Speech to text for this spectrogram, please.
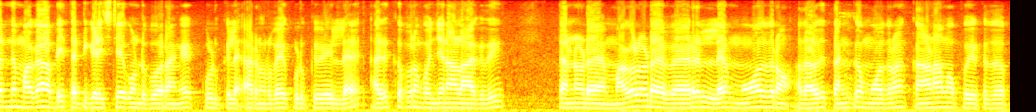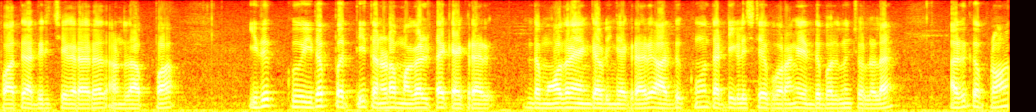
அந்த மகா அப்படியே தட்டி கழிச்சிட்டே கொண்டு போகிறாங்க கொடுக்கல அறநூறுபாய் கொடுக்கவே இல்லை. அதுக்கப்புறம் கொஞ்ச நாள் ஆகுது. தன்னோட மகளோட விரலில் மோதிரம் அதாவது தங்க மோதிரம் காணாமல் போயிருக்கிறத பார்த்து அதிர்ச்சியாகிறாரு அந்த அப்பா. இதுக்கு இதை பற்றி தன்னோட மகள்கிட்ட கேட்குறாரு இந்த மோதிரம் எங்கே அப்படின்னு கேட்குறாரு அதுக்கும் தட்டி கழிச்சிட்டே போகிறாங்க எந்த பதிலும் சொல்லலை. அதுக்கப்புறம்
